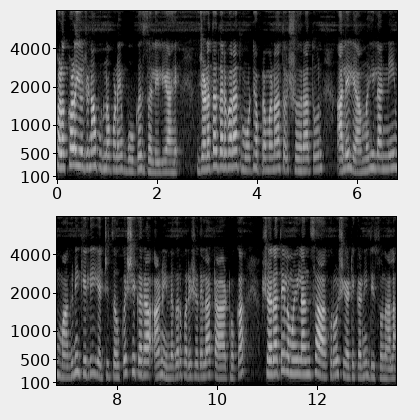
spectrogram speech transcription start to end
खळखळ योजना पूर्णपणे बोगस झालेली आहे. जनता दरबारात मोठ्या प्रमाणात शहरातून आलेल्या महिलांनी मागणी केली. याची चौकशी करा आणि नगर परिषदेला टाळा ठोका. शहरातील महिलांचा आक्रोश या ठिकाणी दिसून आला.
